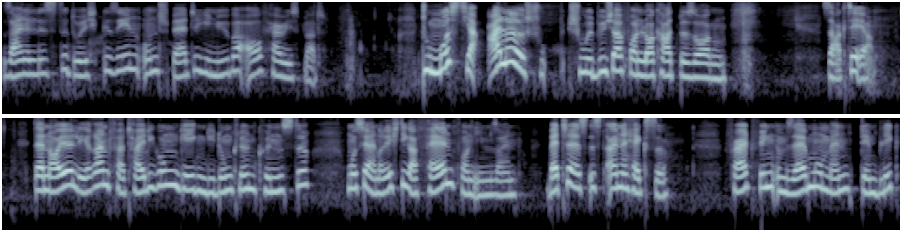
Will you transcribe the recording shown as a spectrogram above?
seine Liste durchgesehen und spähte hinüber auf Harrys Blatt. Du musst ja alle Schu Schulbücher von Lockhart besorgen, sagte er. Der neue Lehrer in Verteidigung gegen die dunklen Künste muss ja ein richtiger Fan von ihm sein. Wette, es ist eine Hexe. Fred fing im selben Moment den Blick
